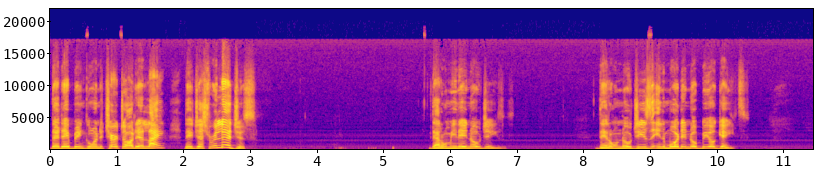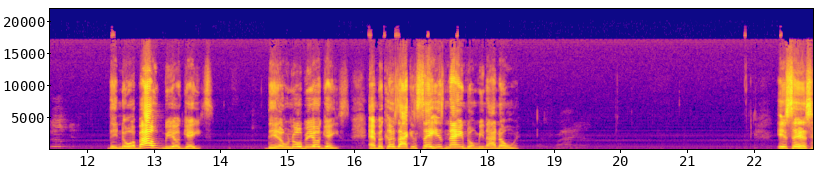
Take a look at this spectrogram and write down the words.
that they've been going to church all their life. They're just religious. That don't mean they know Jesus. They don't know Jesus any more than know Bill Gates. They know about Bill Gates. They don't know Bill Gates. And because I can say his name don't mean I know him. It says,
